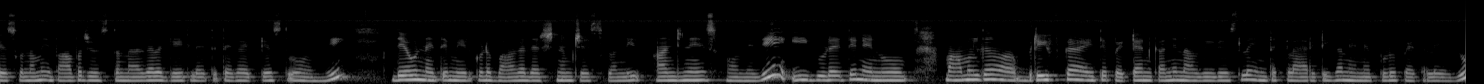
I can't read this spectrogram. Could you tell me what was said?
చేసుకున్నాము. ఈ పాప చూస్తున్నారు కదా గేట్లు అయితే తెగ ఎక్కేస్తూ ఉంది. దేవుడిని అయితే మీరు కూడా బాగా దర్శనం చేసుకోండి. ఆంజనేయ స్వామిది. ఈ గుడి అయితే నేను మామూలుగా బ్రీఫ్గా అయితే పెట్టాను కానీ నా వీడియోస్లో ఇంత క్లారిటీగా నేను ఎప్పుడూ పెట్టలేదు.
